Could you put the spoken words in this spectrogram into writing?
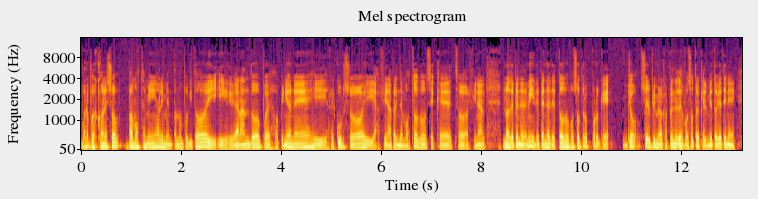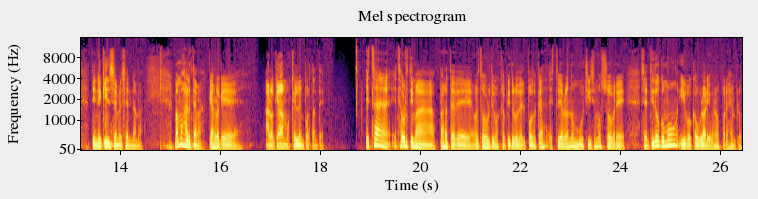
bueno, pues con eso vamos también alimentando un poquito y, ganando pues opiniones y recursos y al fin aprendemos todos. Si es que esto al final no depende de mí, depende de todos vosotros porque yo soy el primero que aprende de vosotros, que el mío todavía tiene, tiene 15 meses nada más. Vamos al tema, que es lo que, a lo que vamos, que es lo importante. Esta, esta última parte de, estos últimos capítulos del podcast, estoy hablando muchísimo sobre sentido común y vocabulario, ¿no? Por ejemplo.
